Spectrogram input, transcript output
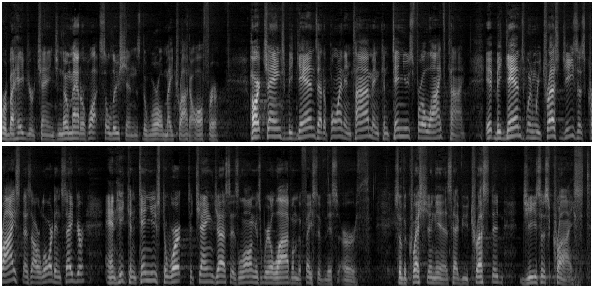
for behavior change, no matter what solutions the world may try to offer. Heart change begins at a point in time and continues for a lifetime. It begins when we trust Jesus Christ as our Lord and Savior, and He continues to work to change us as long as we're alive on the face of this earth. So the question is have you trusted Jesus Christ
